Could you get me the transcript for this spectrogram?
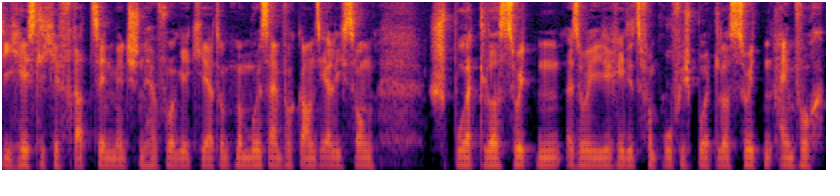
die hässliche Fratze in Menschen hervorgekehrt und man muss einfach ganz ehrlich sagen, Sportler sollten, also ich rede jetzt von Profisportler, sollten einfach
